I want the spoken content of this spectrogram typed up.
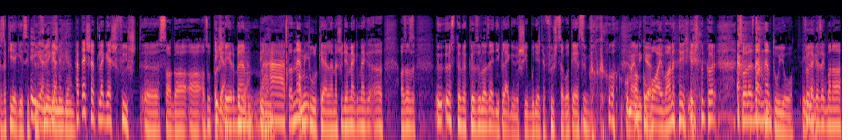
ez a kiegészítő igen, fűtés. Igen, igen. Hát esetleges füst szaga az utastérben, igen, igen, hát a nem Ami... túl kellemes, ugye meg, meg az az ösztönök közül az egyik legősibb, ugye, hogyha füstszagot érzünk, akkor, akkor, akkor baj van, és akkor szóval ez nem, nem túl jó. Főleg ezekben a,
